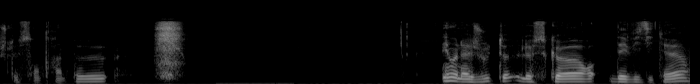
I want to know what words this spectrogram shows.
je le centre un peu. Et on ajoute le score des visiteurs.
